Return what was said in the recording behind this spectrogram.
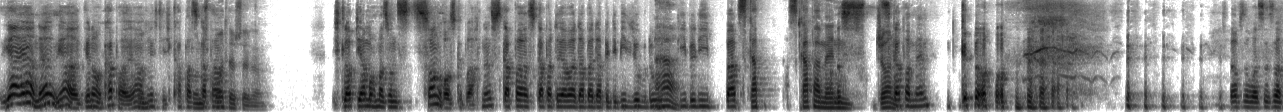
Ja, ja, ne? Ja, genau, Kappa, ja, und, richtig. Kappa, Skappa. Sporthersteller. Ich glaube, die haben auch mal so einen Song rausgebracht, ne? Skappa, Skappa, der war dabei, da Bibidi Bab. Skapperman John. Skapperman, genau. ich glaube, sowas ist so.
